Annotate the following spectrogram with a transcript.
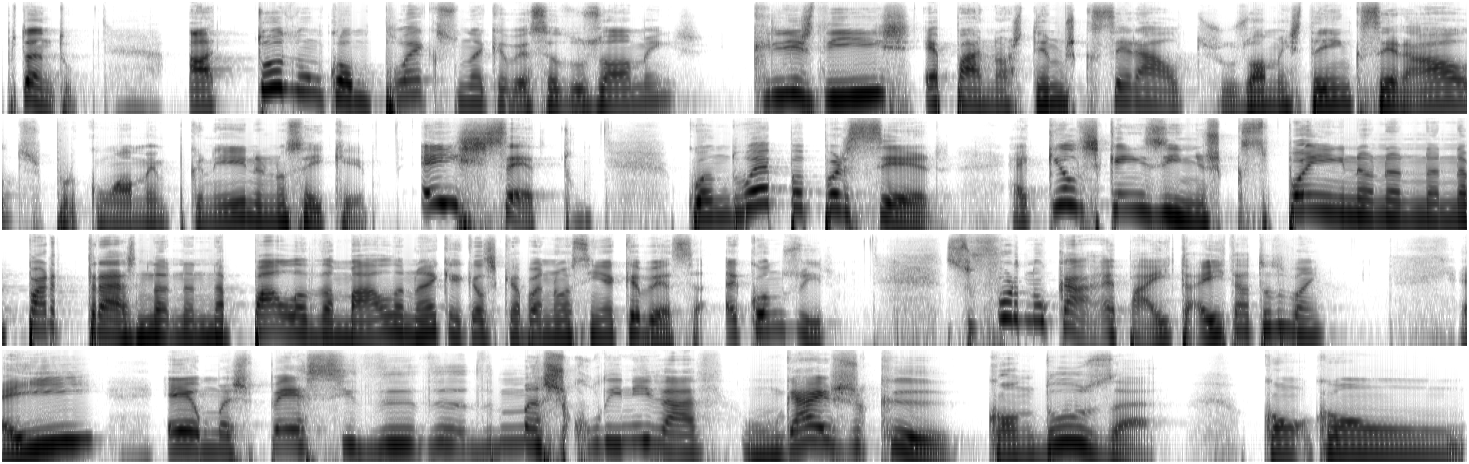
Portanto, há todo um complexo na cabeça dos homens que lhes diz: é pá, nós temos que ser altos, os homens têm que ser altos, porque um homem pequenino, não sei o quê. Exceto quando é para parecer aqueles cãezinhos que se põem na, na, na parte de trás, na, na, pala da mala, não é? Que é aqueles que abanam assim a cabeça, a conduzir. Se for no carro, epá, aí está tá tudo bem. Aí é uma espécie de, de, de masculinidade. Um gajo que conduza com, com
